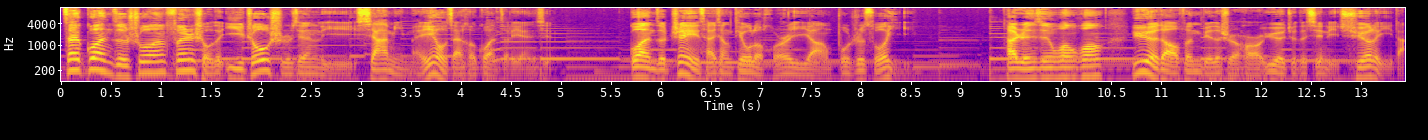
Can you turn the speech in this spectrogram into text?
在罐子说完分手的一周时间里，虾米没有再和罐子联系，罐子这才像丢了魂儿一样不知所以。他人心惶惶，越到分别的时候，越觉得心里缺了一大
